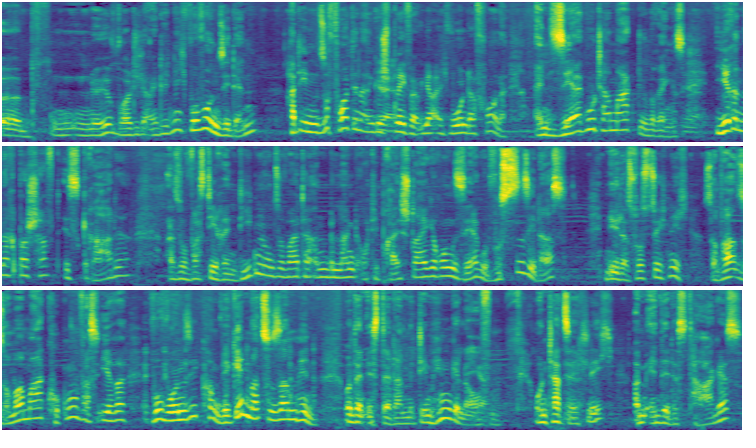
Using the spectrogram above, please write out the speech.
äh, nö, wollte ich eigentlich nicht. Wo wohnen Sie denn? Hat ihn sofort in ein Gespräch, ver- ja, ich wohne da vorne. Ein sehr guter Markt übrigens. Ihre Nachbarschaft ist gerade, also was die Renditen und so weiter anbelangt, auch die Preissteigerung, sehr gut. Wussten Sie das? Nee, das wusste ich nicht. Sollen wir, sollen wir mal gucken, was Ihre, wo wohnen Sie? Komm, wir gehen mal zusammen hin. Und dann ist er da mit dem hingelaufen. Und tatsächlich, am Ende des Tages,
